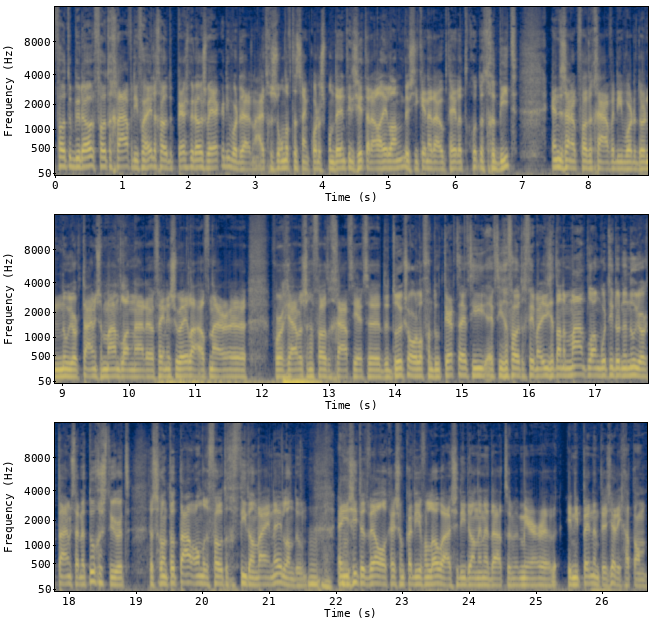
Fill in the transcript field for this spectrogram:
fotobureau, fotografen... die voor hele grote persbureaus werken. Die worden daar dan uitgezonden. Of dat zijn correspondenten, die zitten daar al heel lang. Dus die kennen daar ook het hele het gebied en er zijn ook fotografen die worden door de New York Times... een maand lang naar uh, Venezuela of naar... Uh, vorig jaar was er een fotograaf die heeft uh, de drugsoorlog van Duterte heeft hij heeft hij gefotografeerd. Maar die zit dan een maand lang wordt hij door de New York Times daar naartoe gestuurd. Dat is gewoon een totaal andere fotografie dan wij in Nederland doen. Mm -hmm. En je ziet het wel, zo'n Kadir van Lohuizen... die dan inderdaad meer independent is. Ja, die gaat dan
